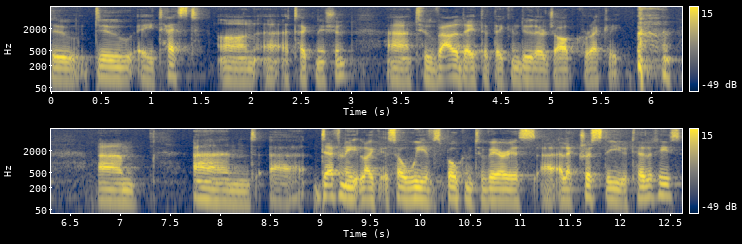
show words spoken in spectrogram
to do a test on a, a technician uh, to validate that they can do their job correctly. um, and uh, definitely, like, so we have spoken to various uh, electricity utilities,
